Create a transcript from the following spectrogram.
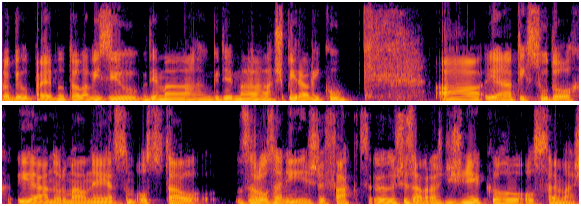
robil pre jednu televíziu, kde má, kde má špiraliku. A ja na tých súdoch, ja normálne, ja som ostal zhrozený, že fakt, e, že zavraždíš niekoho 8 až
